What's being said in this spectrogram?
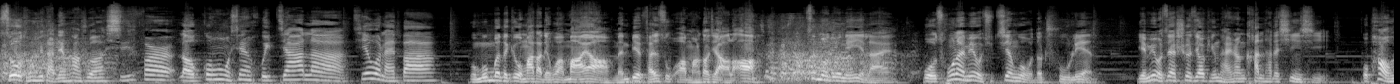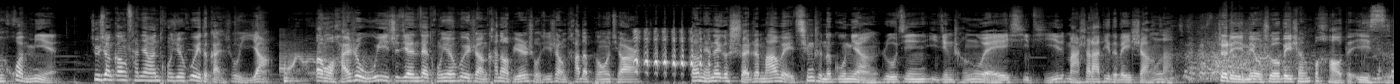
所有同学打电话说：“媳妇儿、老公，我现在回家了，接我来吧。”我默默地给我妈打电话：“妈呀，门别反锁啊，马上到家了啊！”这么多年以来。我从来没有去见过我的初恋，也没有在社交平台上看他的信息，我怕我会幻灭，就像刚参加完同学会的感受一样。但我还是无意之间在同学会上看到别人手机上他的朋友圈，当年那个甩着马尾清纯的姑娘，如今已经成为喜提玛莎拉蒂的微商了。这里没有说微商不好的意思。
